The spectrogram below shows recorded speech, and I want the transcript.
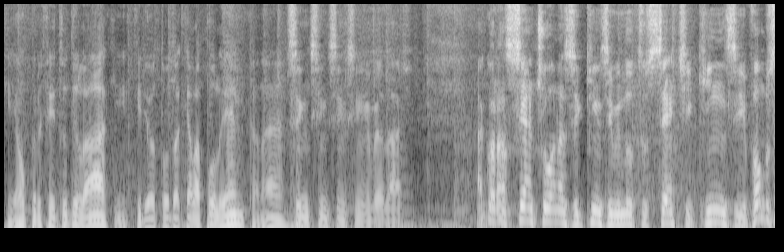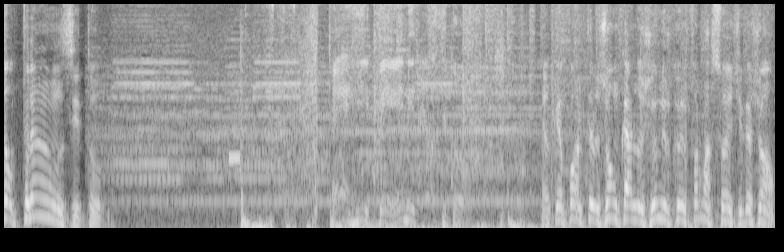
que é o prefeito de lá, que criou toda aquela polêmica, né? Sim, sim, sim, sim, é verdade. Agora 7 horas e 15 minutos, 7 e 15. Vamos ao trânsito. RBN Trânsito. É o repórter João Carlos Júnior com informações. Diga, João.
